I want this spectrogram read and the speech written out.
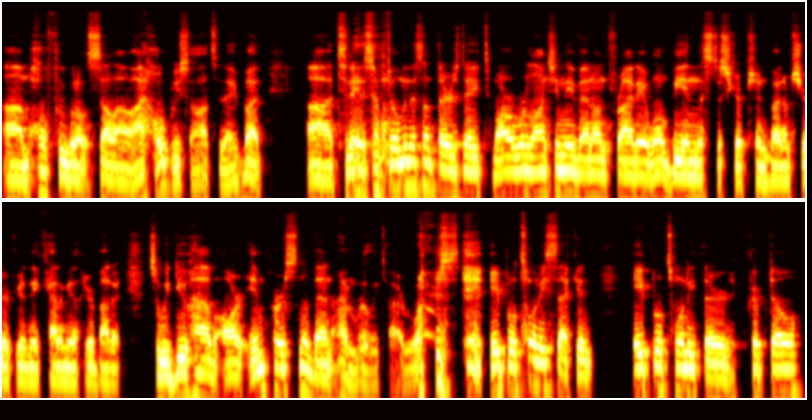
um, hopefully, we don't sell out. I hope we sell out today, but uh, today is I'm filming this on Thursday. Tomorrow we're launching the event on Friday. It won't be in this description, but I'm sure if you're in the academy, you'll hear about it. So we do have our in-person event. I'm really tired. April 22nd April 23rd, crypto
